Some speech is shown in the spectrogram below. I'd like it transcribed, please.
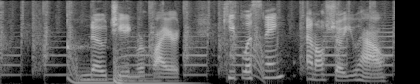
no cheating required. Keep listening, and I'll show you how.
